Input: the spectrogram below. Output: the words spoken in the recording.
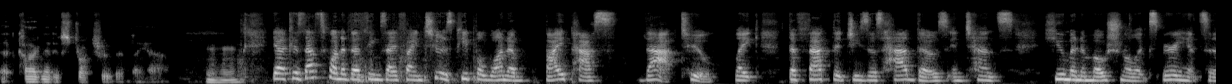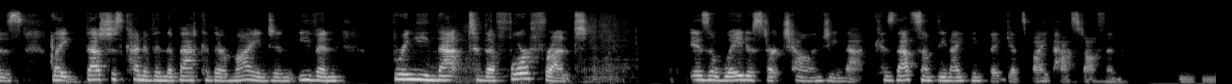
that cognitive structure that they have. Mm-hmm. Yeah, because that's one of the things I find too is people want to bypass that too. Like the fact that Jesus had those intense human emotional experiences, like that's just kind of in the back of their mind. And even bringing that to the forefront is a way to start challenging that because that's something I think that gets bypassed often. Mm-hmm.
